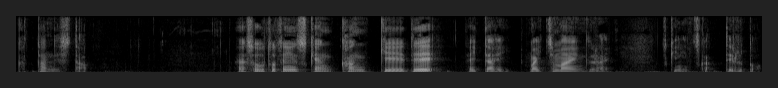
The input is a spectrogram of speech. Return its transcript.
買ったんでした。ソフトテニス関係で、だいたい、ま、1万円ぐらい月に使ってると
